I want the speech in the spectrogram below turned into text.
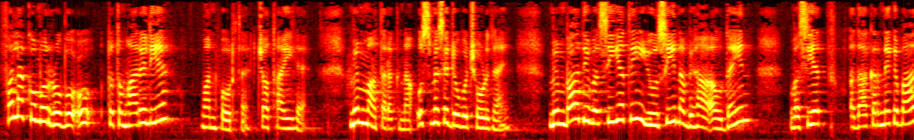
فلا کم روبو تو تمہارے لیے ون فورتھ ہے، چوتھائی ہے۔ مما ترکنا، اس میں سے جو وہ چھوڑ جائیں۔ ممباد وسیعت یوسی نہ بحا ادین وسیعت ادا کرنے کے بعد،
